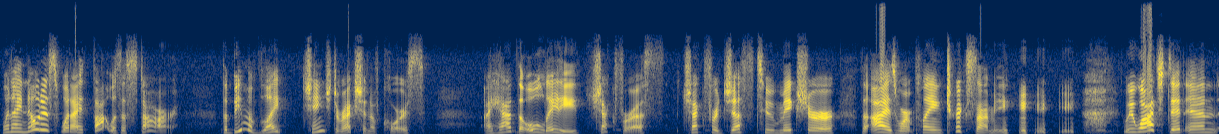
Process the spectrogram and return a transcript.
When I noticed what I thought was a star, the beam of light changed direction, of course. I had the old lady check for us, check for just to make sure the eyes weren't playing tricks on me. we watched it, and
